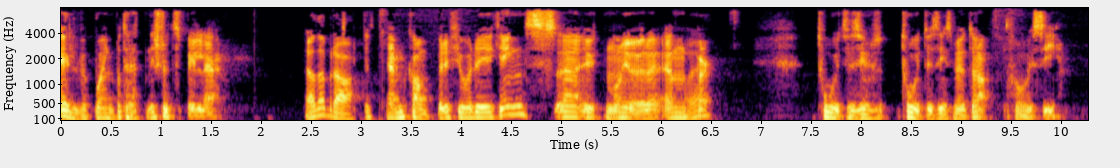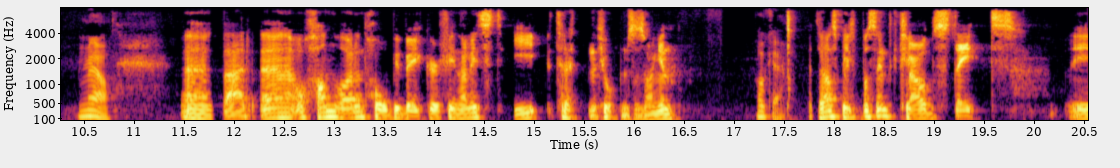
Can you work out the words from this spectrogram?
11 poeng på 13 i sluttspillet. Ja, det er bra. Fem kamper i fjor i Kings uh, uten å gjøre en oh, ja. perk. To, utvisnings, to utvisningsminutter, da, får vi si. Ja. Uh, der. Uh, og han var en Hobie Baker-finalist i 13-14-sesongen. Okay. Etter å ha spilt på St. Cloud State i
